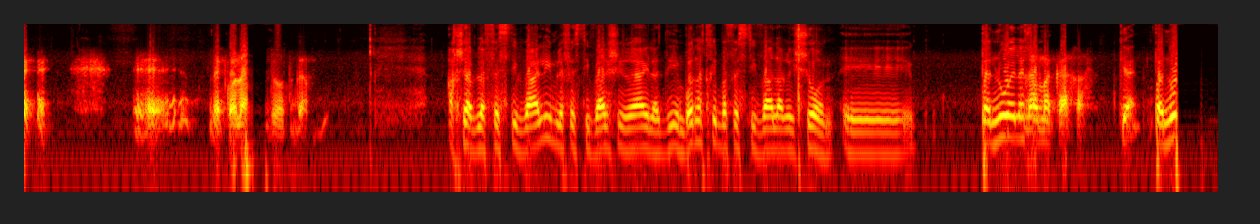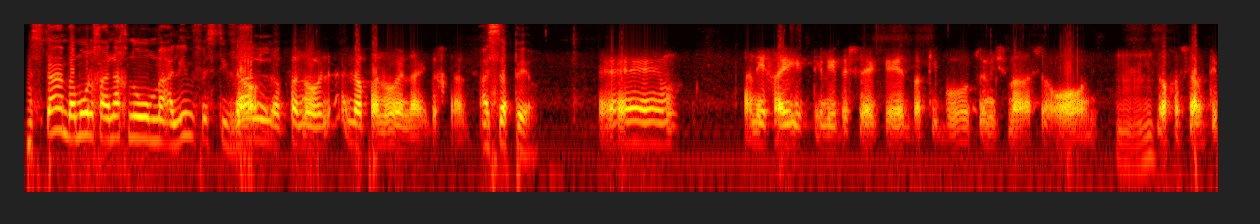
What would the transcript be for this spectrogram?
אה, לכל העדות גם. עכשיו, לפסטיבלים, לפסטיבל שירי הילדים, בוא נתחיל בפסטיבל הראשון. אה, פנו אליך... למה ככה? כן, פנו סתם ואמרו לך, אנחנו מעלים פסטיבל... לא, לא פנו, לא פנו אליי בכלל. אז ספר. אה, אני חייתי לי בשקט בקיבוץ במשמר השרון, לא חשבתי.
